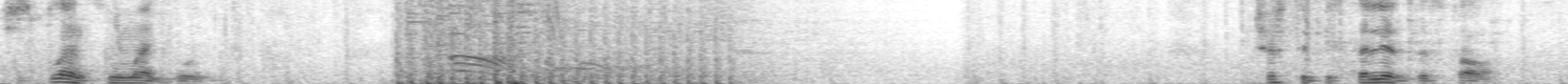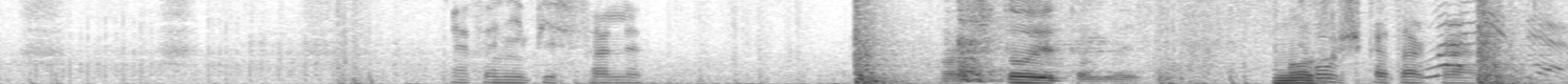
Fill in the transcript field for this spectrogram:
Сейчас план снимать будет. Че ж ты пистолет достал? Это не пистолет. А что это, блядь? Нож. Пушка такая. Ловите!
